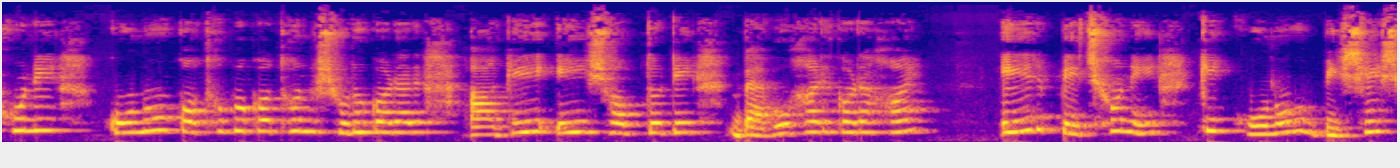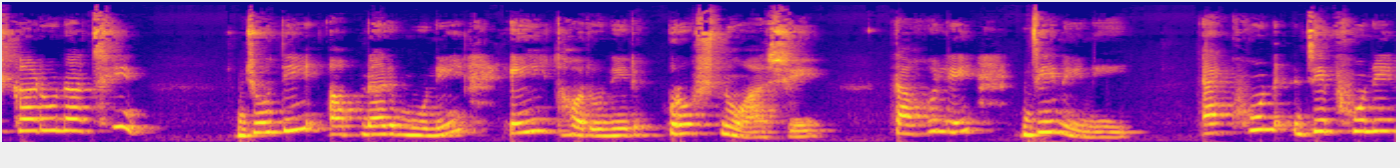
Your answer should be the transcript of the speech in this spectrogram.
ফোনে কোনো কথোপকথন শুরু করার আগে এই শব্দটি ব্যবহার করা হয়? এর পেছনে কি কোনো বিশেষ কারণ আছে? যদি আপনার মনে এই ধরনের প্রশ্ন আসে, তাহলে জেনে নিই এখন যে ফোনে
